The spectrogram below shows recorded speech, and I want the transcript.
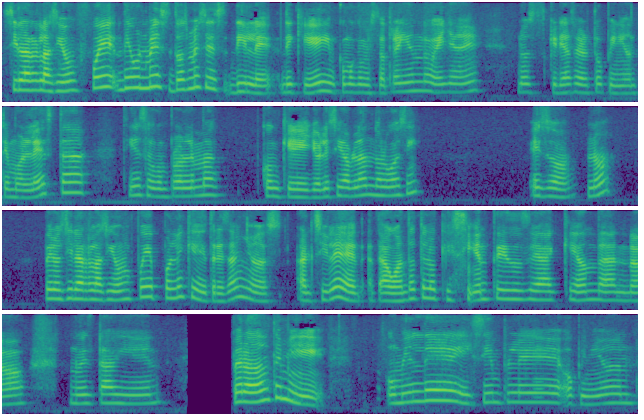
Si la relación fue de un mes, dos meses, dile de que como que me está trayendo ella, ¿eh? Nos quería saber tu opinión. ¿Te molesta? ¿Tienes algún problema con que yo le siga hablando o algo así? Eso, ¿no? Pero si la relación fue, ponle que de tres años, al chile, aguántate lo que sientes, o sea, ¿qué onda? No, no está bien. Pero dándote mi humilde y simple opinión,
